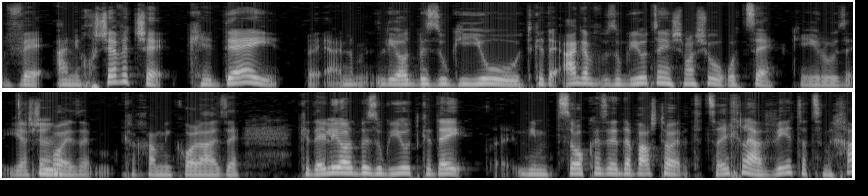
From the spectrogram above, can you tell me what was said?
ואני חושבת שכדי אה, להיות בזוגיות, כדי, אגב, זוגיות זה נשמע שהוא רוצה, כאילו, זה, יש כן. פה איזה, ככה מכל הזה. כדי להיות בזוגיות, כדי למצוא כזה דבר שאתה אוהב, אתה צריך להביא את עצמך.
